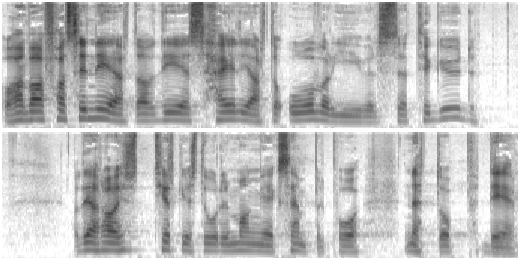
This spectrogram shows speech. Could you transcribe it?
Og han var fascinert av deres helhjertede overgivelse til Gud. Og Der har kirkehistorien mange eksempel på nettopp det.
